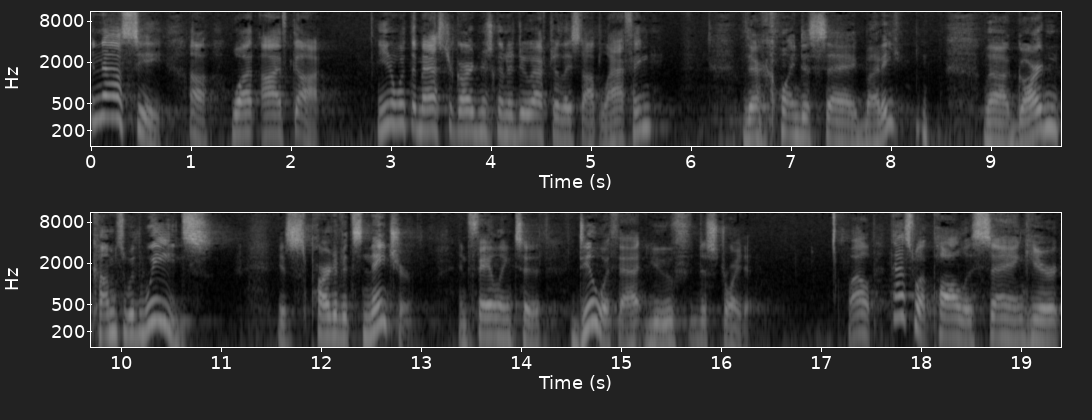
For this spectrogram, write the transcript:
And now see uh, what I've got. You know what the master gardener is going to do after they stop laughing? They're going to say, buddy, the garden comes with weeds. It's part of its nature. And failing to deal with that, you've destroyed it. Well, that's what Paul is saying here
